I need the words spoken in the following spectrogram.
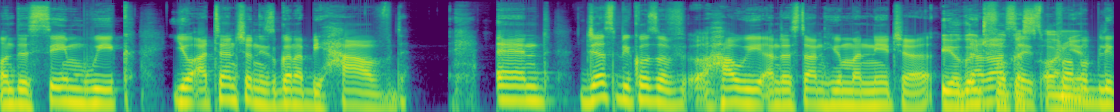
on the same week, your attention is going to be halved. And just because of how we understand human nature, You're going to focus is on probably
